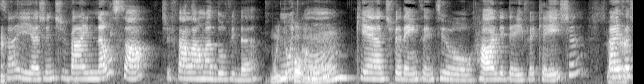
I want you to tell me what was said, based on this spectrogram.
Isso aí, a gente vai não só te falar uma dúvida Muito comum. que é a diferença entre o holiday e vacation. Mas a Certo.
